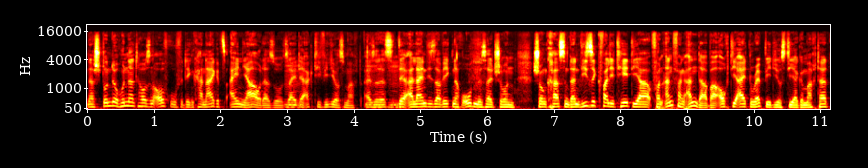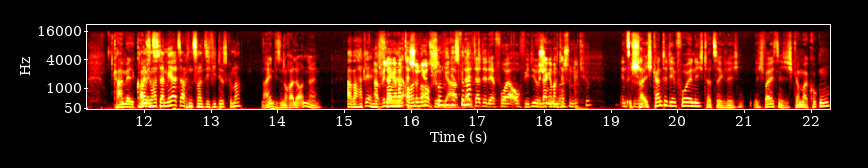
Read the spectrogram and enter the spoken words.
einer Stunde 100.000 Aufrufe. Den Kanal gibt es ein Jahr oder so, Mhm. seit er aktiv Videos macht. Also das, der, allein dieser Weg nach oben ist halt schon, schon krass. Und dann diese Qualität, die ja von Anfang an da war, auch die alten Rap-Videos, die er gemacht hat, kam mir. Kommen Also hat er mehr als 28 Videos gemacht? nein, die sind doch alle online. Aber hat er nicht Aber wie lange macht er auch, schon auch YouTube? schon Ja, Videos Vielleicht gemacht? hatte der vorher auch Videos Wie lange macht er schon YouTube? Ich, Insgesamt? ich kannte den vorher nicht tatsächlich. Ich weiß nicht, ich kann mal gucken.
